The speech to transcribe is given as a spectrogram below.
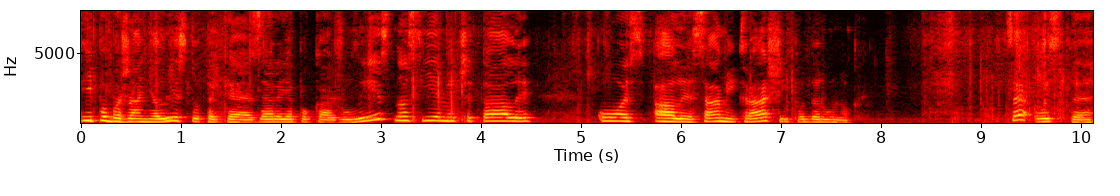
І побажання листу таке. Зараз я покажу. Лист у нас є, ми читали. Ось, але самий кращий подарунок. Це ось те.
